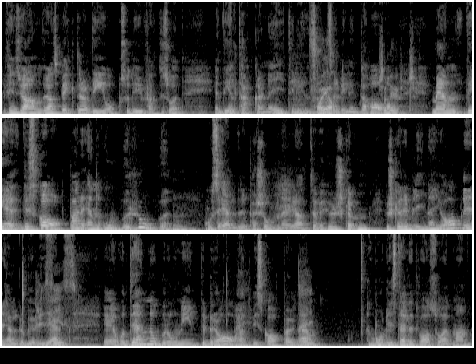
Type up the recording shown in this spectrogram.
Det finns ju andra aspekter av det också. Det är ju faktiskt så att en del tackar nej till Mm, insatser ja, ja. vill inte ha. Absolut. Men det, det skapar en oro Mm. hos äldre personer. Att hur, ska, hur ska det bli när jag blir äldre och behöver hjälp? Eh, Och den oron är inte bra Nej. att vi skapar. Nej. Utan det borde istället vara så att man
